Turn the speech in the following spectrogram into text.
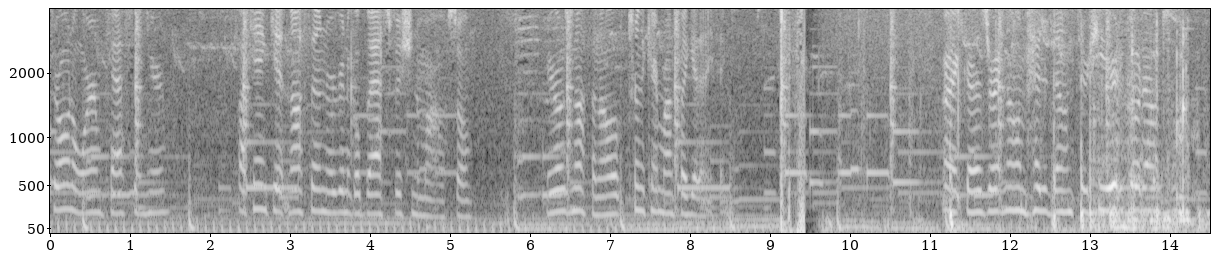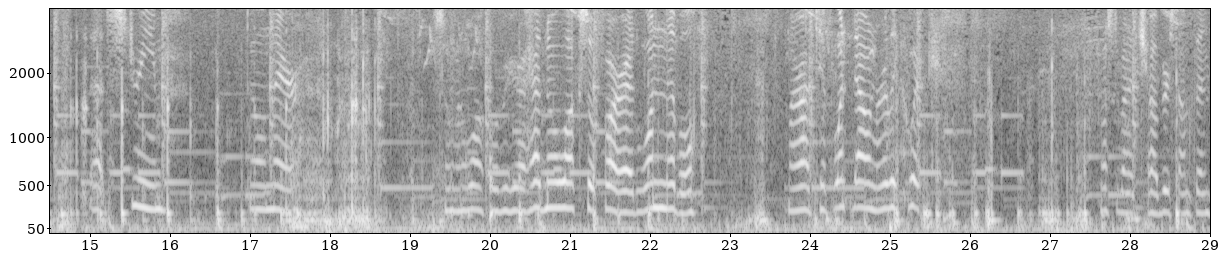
Throw on a worm, cast in here. If I can't get nothing, we're gonna go bass fishing tomorrow. So. Here goes nothing. I'll turn the camera on if I get anything. Alright guys, right now I'm headed down through here to go down to that stream down there. So I'm gonna walk over here. I had no luck so far. I had one nibble. My rod tip went down really quick. Must have been a chub or something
